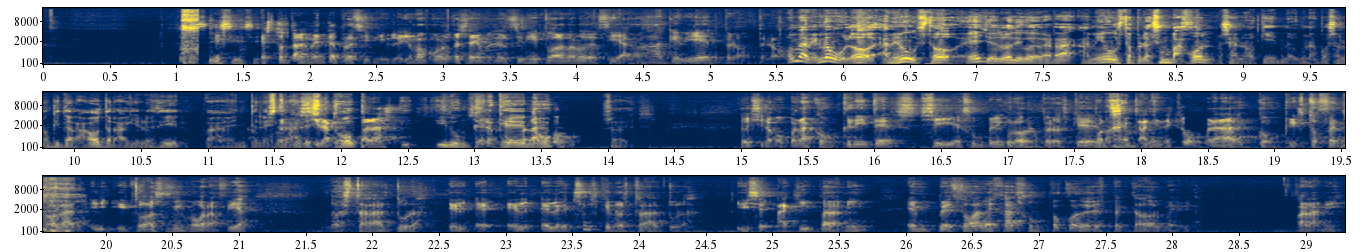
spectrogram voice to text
Sí, sí, sí. es totalmente prescindible. Yo me acuerdo que salíamos del cine y tú, Álvaro, decías, ah, qué bien, pero, pero Hombre, a mí me gustó, a mí me gustó, ¿eh? Yo lo digo de verdad, a mí me gustó, pero es un bajón, o sea, no, una cosa no quita la otra, quiero decir. Ah, Interestelar que si es la top comparas- y, y Dunkerque si no, ¿sabes? Pero si lo comparas con Critters, sí, es un peliculón, pero es que Por ejemplo. la tienes que comparar con Christopher Nolan y, y toda su filmografía. No está a la altura. El, el- el hecho es que no está a la altura. Y se- aquí, para mí, empezó a alejarse un poco del espectador medio. Para mí.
